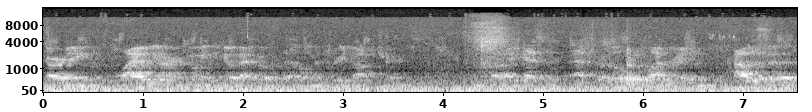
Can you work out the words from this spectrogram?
regarding why we aren't going to go back over the elementary doctrine. And so I guess it asked for a little bit of elaboration, how do the,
